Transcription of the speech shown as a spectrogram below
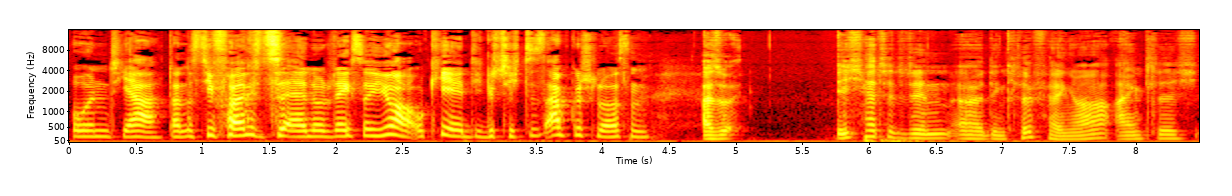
Und ja, dann ist die Folge zu Ende und du denkst so, ja, okay, die Geschichte ist abgeschlossen. Also, ich hätte den, äh, den Cliffhanger eigentlich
